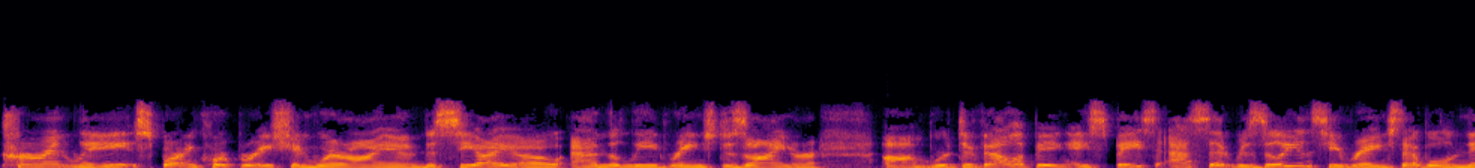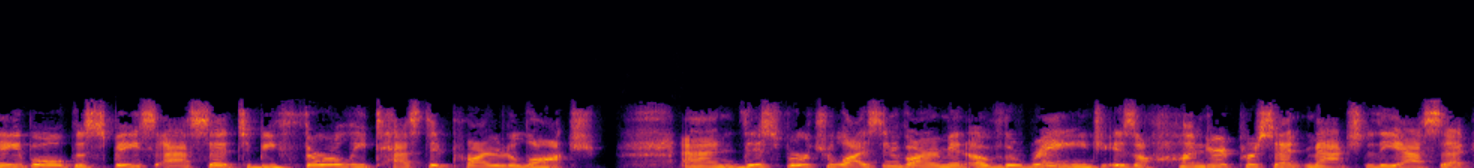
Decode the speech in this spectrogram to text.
Currently, Spartan Corporation, where I am the CIO and the lead range designer, um, we're developing a space asset resiliency range that will enable the space asset to be thoroughly tested tested prior to launch. And this virtualized environment of the range is 100% matched to the asset,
